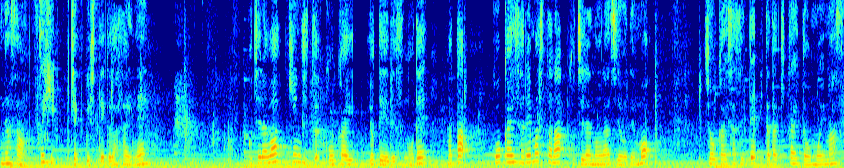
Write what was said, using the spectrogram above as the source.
皆さんぜひチェックしてくださいね。こちらは近日公開予定ですのでまた公開されましたらこちらのラジオでも紹介させていただきたいと思います。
